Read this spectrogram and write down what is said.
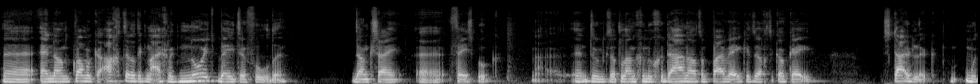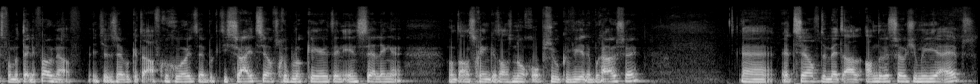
Eh, en dan kwam ik erachter dat ik me eigenlijk nooit beter voelde. Dankzij eh, Facebook. Nou, en toen ik dat lang genoeg gedaan had, een paar weken, dacht ik, oké, het is duidelijk. Moet van mijn telefoon af. Weet je, dus heb ik het afgegooid. Heb ik die site zelfs geblokkeerd in instellingen. Want anders ging ik het alsnog opzoeken via de browser. Hetzelfde met andere social media apps.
